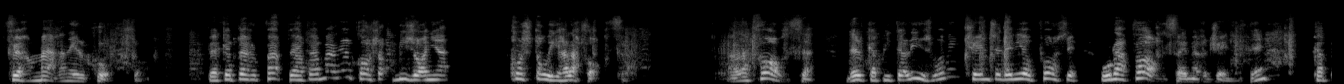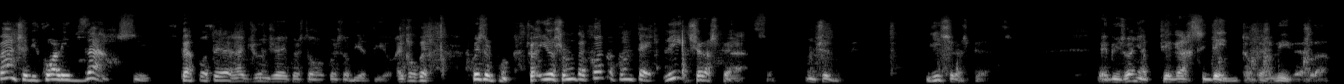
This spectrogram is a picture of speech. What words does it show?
fermarne il corso, perché per, per fermarne il corso bisogna costruire la forza. Alla forza del capitalismo vincente devi forse una forza emergente capace di coalizzarsi per poter raggiungere questo, questo obiettivo. Ecco, questo è il punto. Cioè, io sono d'accordo con te, lì c'è la speranza, non c'è dubbio. Lì c'è la speranza. E bisogna piegarsi dentro per viverla.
